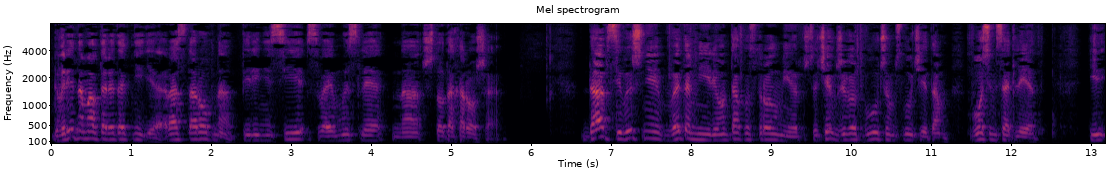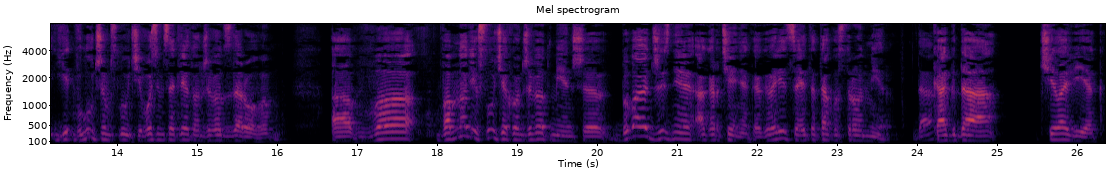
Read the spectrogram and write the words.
Говорит нам автор этой книги, расторопно перенеси свои мысли на что-то хорошее. Да, Всевышний в этом мире, он так устроил мир, что человек живет в лучшем случае там 80 лет, и в лучшем случае 80 лет он живет здоровым, а в, во многих случаях он живет меньше. Бывают в жизни огорчения, как говорится, это так устроен мир. Да? Когда человек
